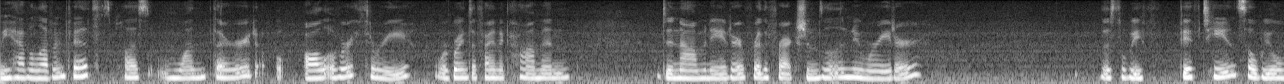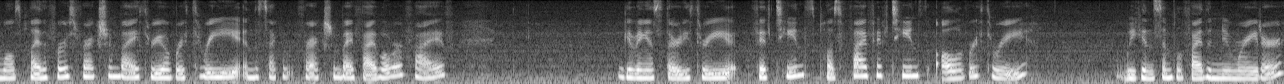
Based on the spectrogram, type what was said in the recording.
we have 11 fifths plus 1 third all over 3. We're going to find a common denominator for the fractions in the numerator. This will be 15, so we will multiply the first fraction by 3 over 3 and the second fraction by 5 over 5, giving us 33 fifteenths plus 5 fifteenths all over 3. We can simplify the numerator.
